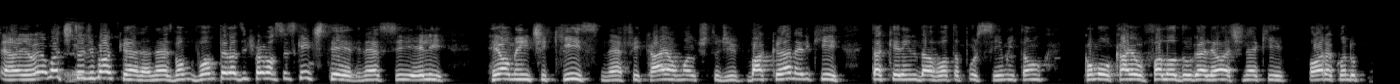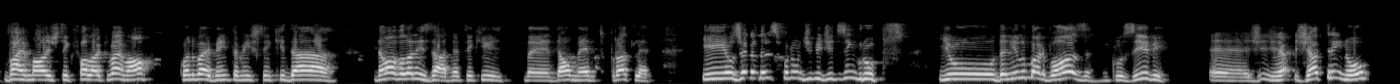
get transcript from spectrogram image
É, é uma atitude bacana, né? Vamos, vamos pelas informações que a gente teve, né? Se ele realmente quis né, ficar, é uma atitude bacana, ele que está querendo dar a volta por cima. Então, como o Caio falou do Galhote, né? Que hora quando vai mal, a gente tem que falar que vai mal, quando vai bem também a gente tem que dar, dar uma valorizada, né? Tem que é, dar o um mérito para o atleta. E os jogadores foram divididos em grupos. E o Danilo Barbosa, inclusive, é, já, já, treinou,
